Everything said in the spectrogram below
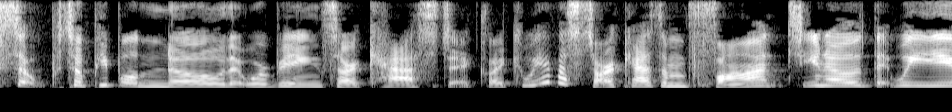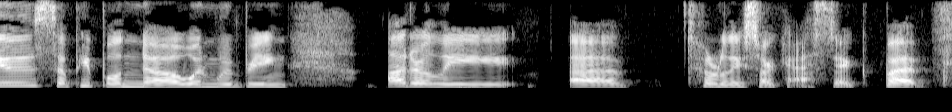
so so people know that we're being sarcastic. Like, can we have a sarcasm font? You know, that we use so people know when we're being utterly, uh, totally sarcastic. But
